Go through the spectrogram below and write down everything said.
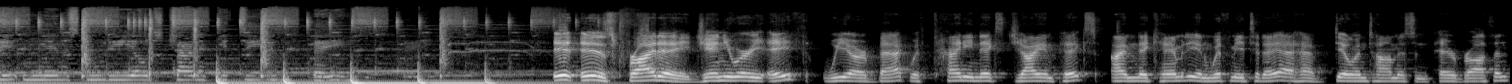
sitting in the studio just trying to get to you, babe. It is Friday, January 8th. We are back with Tiny Nick's Giant Picks. I'm Nick Hamady, and with me today I have Dylan Thomas and Per Brothen.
